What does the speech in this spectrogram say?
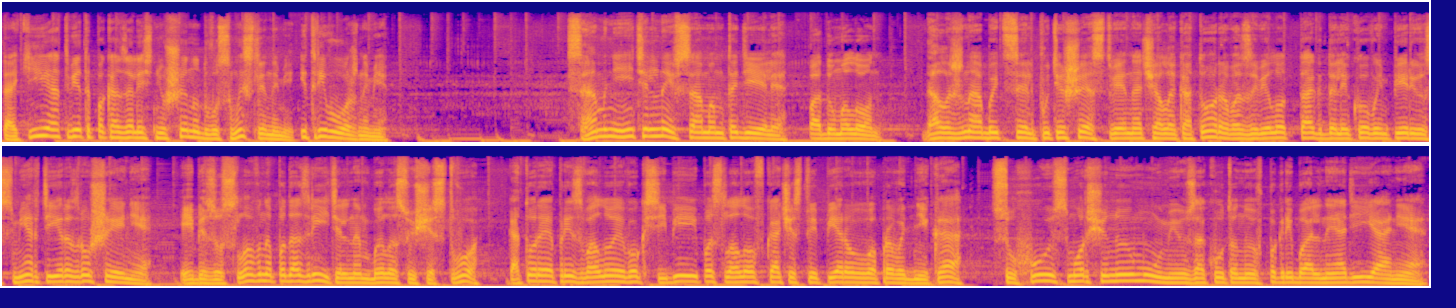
Такие ответы показались Нюшену двусмысленными и тревожными. «Сомнительный в самом-то деле», — подумал он. «Должна быть цель путешествия, начало которого завело так далеко в империю смерти и разрушения, и, безусловно, подозрительным было существо, которое призвало его к себе и послало в качестве первого проводника сухую сморщенную мумию, закутанную в погребальные одеяния.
